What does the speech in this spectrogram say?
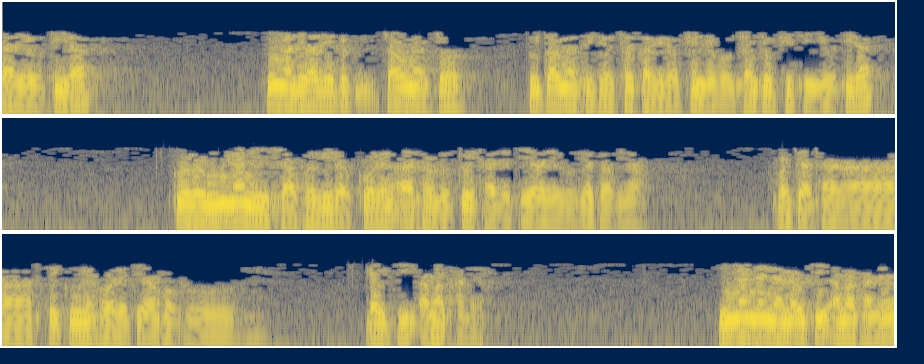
ရားတွေကိုသိတာဒီမှာတရားတွေကျောင်းနဲ့အကျိုးသူကျောင်းနဲ့ဒီကျိုးဆက်ဆက်ပြီးတော့ဖြစ်နေဖို့ကျောင်းကျုပ်ဖြစ်စီကိုသိတာ ကိုယ်တော်နိလန်းကြီးရှာဖွေပြီးတော့ကိုယ်တိုင်အားထုတ်လို့တွေ့ထားတဲ့တရားတွေကိုမြတ်စွာဘုရားဟောကြားထားတာစိတ်ကူးနဲ့ဟောတဲ့တရားမဟုတ်ဘူးလောက်ကြီးအမခံတယ်နိလန်းတိုင်းကလောက်ကြီးအမခံတယ်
